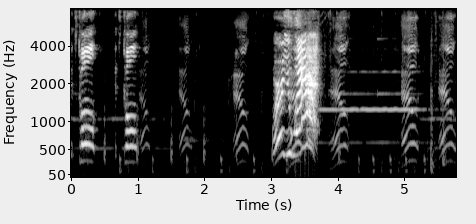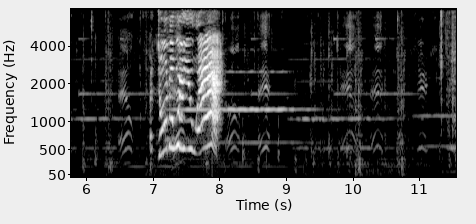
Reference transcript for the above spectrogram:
It's Colt. It's Colt. Help! Help! Help! Where are you Help! at? Help! Help! Help! Help! I don't know where you at. Oh, hey! Help! Hey!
